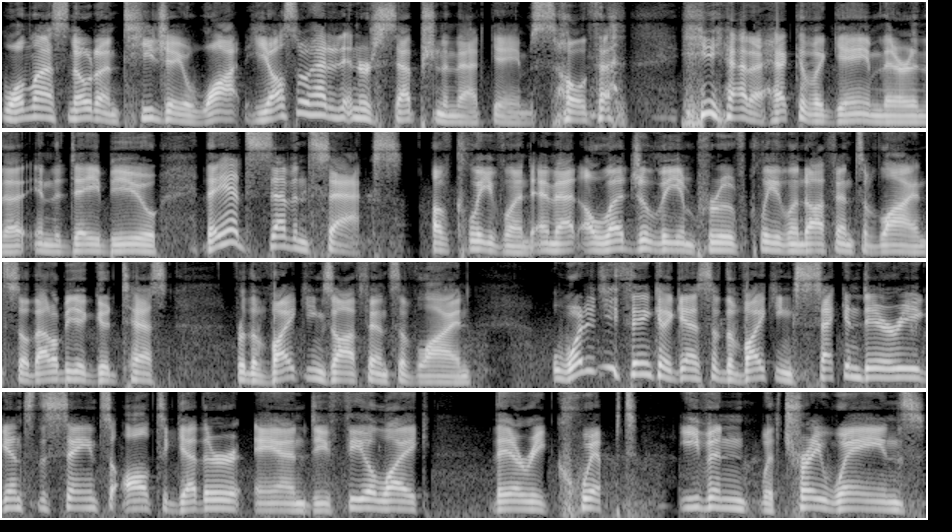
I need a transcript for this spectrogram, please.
One last note on TJ Watt. He also had an interception in that game. So that he had a heck of a game there in the in the debut. They had 7 sacks of Cleveland and that allegedly improved Cleveland offensive line. So that'll be a good test for the Vikings offensive line. What did you think, I guess, of the Vikings secondary against the Saints altogether? And do you feel like they're equipped, even with Trae Waynes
